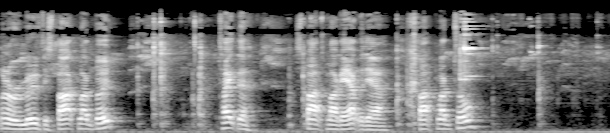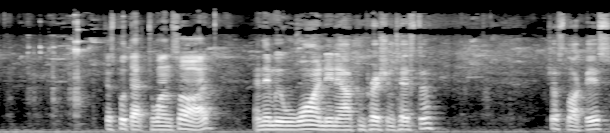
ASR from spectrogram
want to remove the spark plug boot, take the spark plug out with our spark plug tool. Just put that to one side and then we will wind in our compression tester just like this.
